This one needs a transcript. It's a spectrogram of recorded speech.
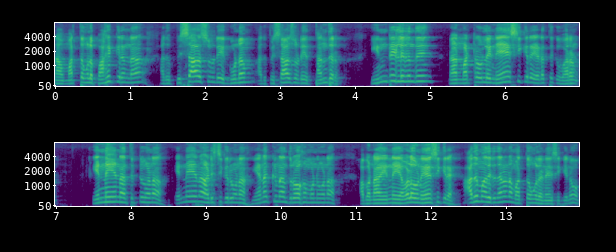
நான் மற்றவங்களை பகைக்கிறேன்னா அது பிசாசுடைய குணம் அது பிசாசுடைய தந்திரம். இன்றிலிருந்து நான் மற்றவர்களை நேசிக்கிற இடத்துக்கு வரணும். என்னையே நான் திட்டுவேனா? என்னையே நான் அடிச்சுக்கிறவனா எனக்கு நான் துரோகம் பண்ணுவேனா? அப்போ நான் என்னை எவ்வளவு நேசிக்கிறேன்? அது மாதிரி தானே நான் மற்றவங்களை நேசிக்கணும்.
